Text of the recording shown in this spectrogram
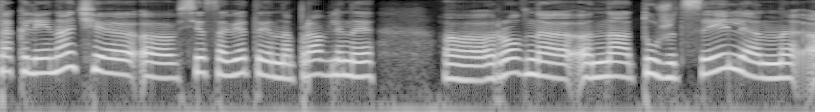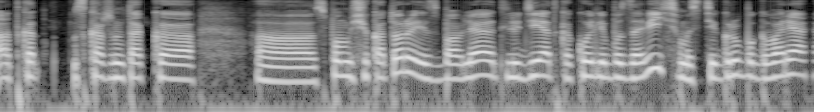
Так или иначе, э, все советы направлены э, ровно на ту же цель, скажем так, Э, с помощью которой избавляют людей от какой-либо зависимости. Грубо говоря,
